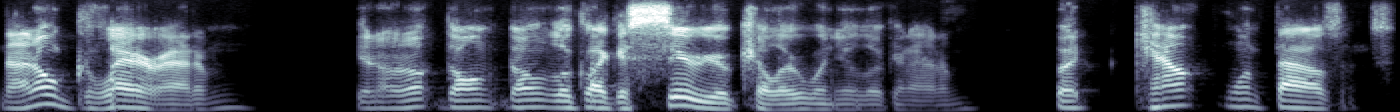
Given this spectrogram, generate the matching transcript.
Now, don't glare at them. You know, don't don't, don't look like a serial killer when you're looking at them, but count one thousands.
